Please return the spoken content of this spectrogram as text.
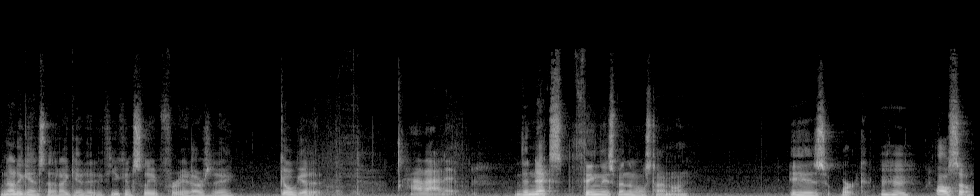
Not against that. I get it. If you can sleep for eight hours a day, go get it. Have at it. The next thing they spend the most time on is work. Also,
